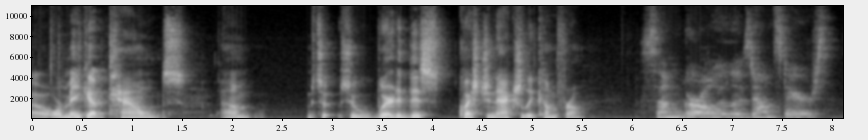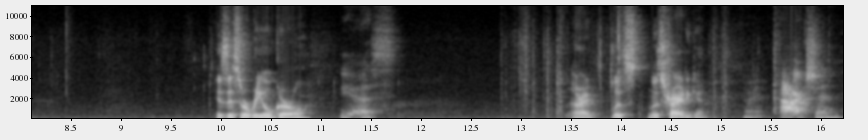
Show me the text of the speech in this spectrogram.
uh, or make up towns. Um, so, so where did this question actually come from? Some girl who lives downstairs? Is this a real girl? Yes. All right, let's let's try it again. All right. Action.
